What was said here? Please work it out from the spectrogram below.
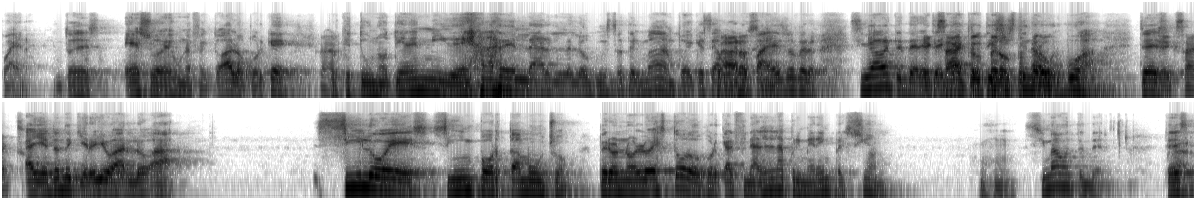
Bueno, entonces, eso es un efecto halo. ¿Por qué? Porque tú no tienes ni idea de los gustos del man. Puede que sea bueno para eso, pero sí me va a entender. Exacto, tú hiciste una burbuja. Entonces, ahí es donde quiero llevarlo a... Sí lo es, sí importa mucho, pero no lo es todo, porque al final es la primera impresión. Sí me hago entender. Entonces,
